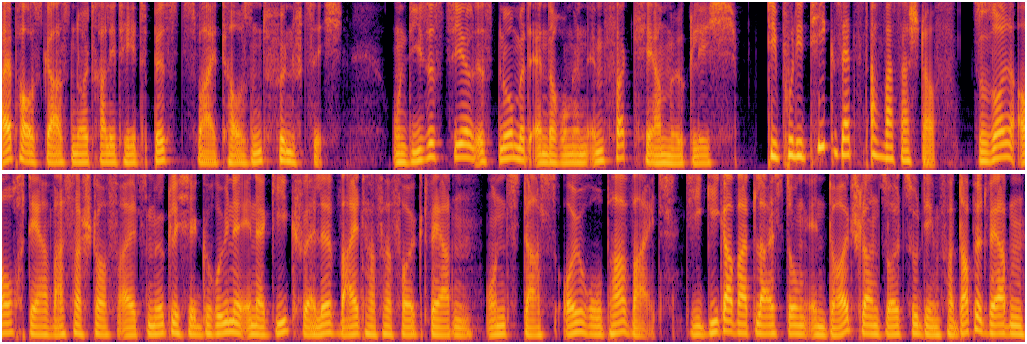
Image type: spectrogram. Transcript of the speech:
Treibhausgasneutralität bis 2050. Und dieses Ziel ist nur mit Änderungen im Verkehr möglich. Die Politik setzt auf Wasserstoff. So soll auch der Wasserstoff als mögliche grüne Energiequelle weiterverfolgt werden und das europaweit. Die Gigawattleistung in Deutschland soll zudem verdoppelt werden.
